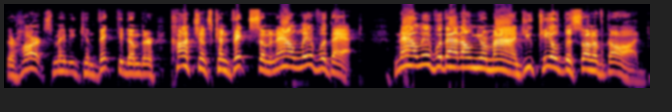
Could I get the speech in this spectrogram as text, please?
Their hearts maybe convicted them, their conscience convicts them, now live with that. Now live with that on your mind. You killed the Son of God.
